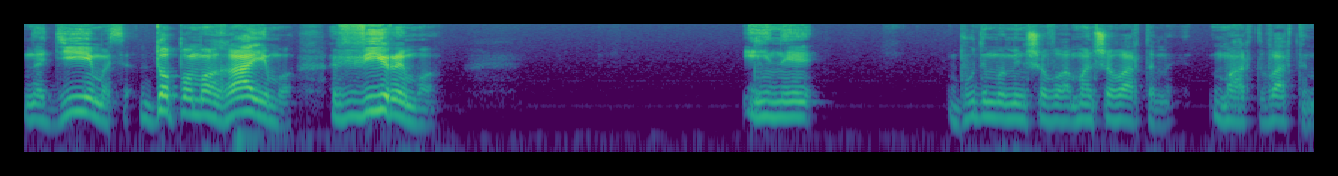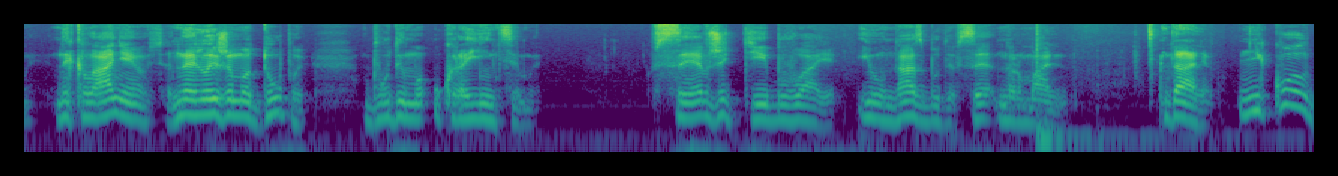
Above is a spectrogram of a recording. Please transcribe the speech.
надіємося, допомагаємо, віримо. І не будемо меншова, меншовартими, вартими. Не кланяємося, не лижемо дупи, будемо українцями. Все в житті буває, і у нас буде все нормально. Далі. Ніколи,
